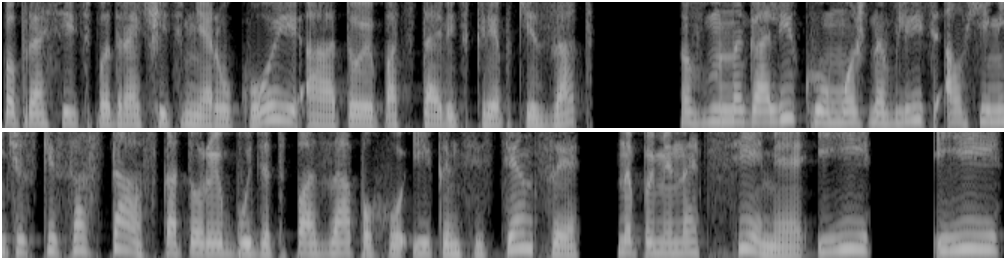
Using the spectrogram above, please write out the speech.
попросить подрочить мне рукой, а то и подставить крепкий зад, в многоликую можно влить алхимический состав, который будет по запаху и консистенции напоминать семя и... и...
